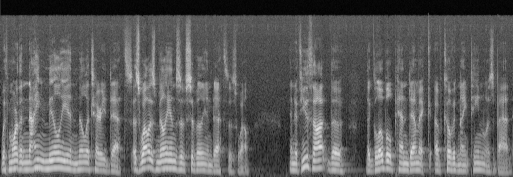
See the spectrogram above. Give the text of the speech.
with more than 9 million military deaths, as well as millions of civilian deaths as well. And if you thought the, the global pandemic of COVID 19 was bad,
